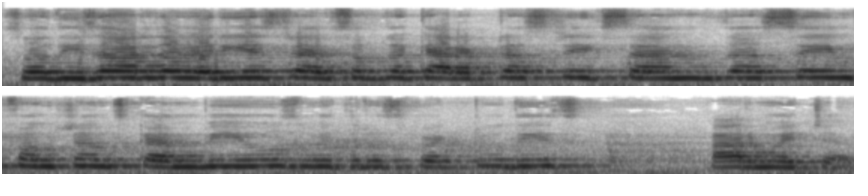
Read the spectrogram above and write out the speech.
So these are the various types of the characteristics and the same functions can be used with respect to this armature.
